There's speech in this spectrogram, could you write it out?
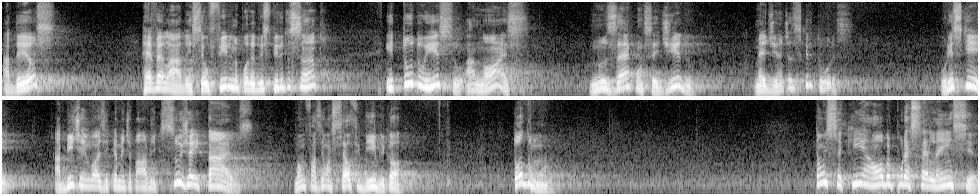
a Deus, revelado em seu Filho no poder do Espírito Santo, e tudo isso a nós nos é concedido mediante as Escrituras. Por isso que habite em vós ricamente a palavra de que sujeitai-vos. Vamos fazer uma selfie bíblica, ó. Todo mundo. Então isso aqui é a obra por excelência.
